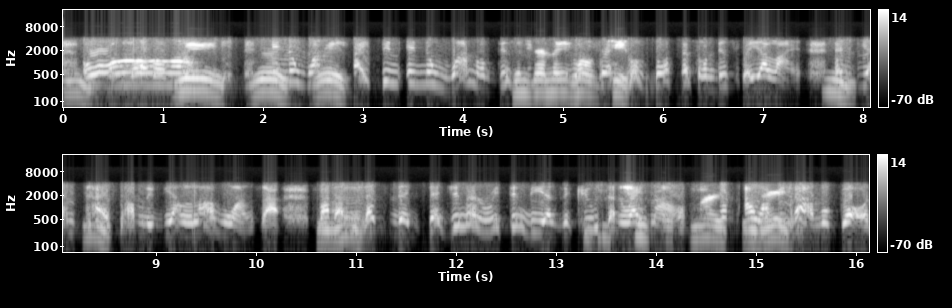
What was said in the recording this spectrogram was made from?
Mm. Oh, Lord, oh, oh anyone fighting any one of these in the name of Jesus. daughters on this prayer line mm. and the entire mm. family, their loved ones. Uh, Father, mm. let the judgment written be executed right now on our behalf, oh God.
